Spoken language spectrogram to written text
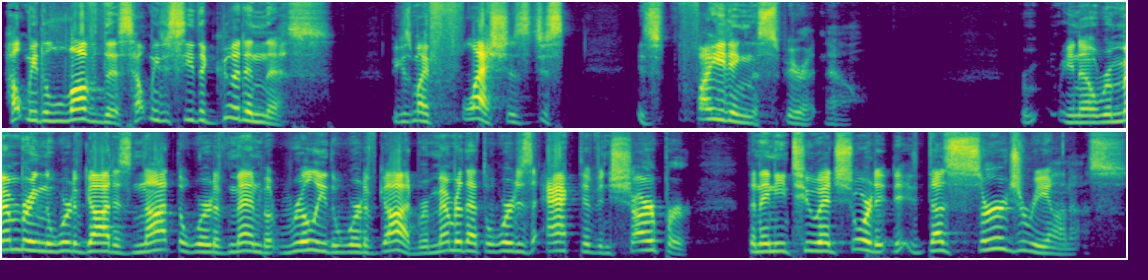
Help me to love this. Help me to see the good in this. Because my flesh is just is fighting the spirit now. You know, remembering the word of God is not the word of men, but really the word of God. Remember that the word is active and sharper than any two edged sword. It, it does surgery on us,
